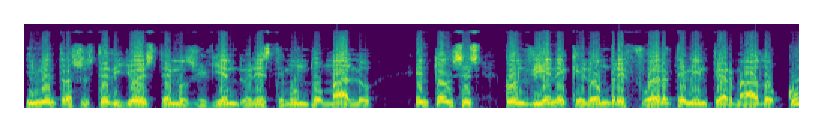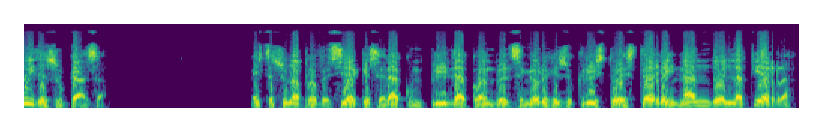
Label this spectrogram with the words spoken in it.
Y mientras usted y yo estemos viviendo en este mundo malo, entonces conviene que el hombre fuertemente armado cuide su casa. Esta es una profecía que será cumplida cuando el Señor Jesucristo esté reinando en la tierra.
